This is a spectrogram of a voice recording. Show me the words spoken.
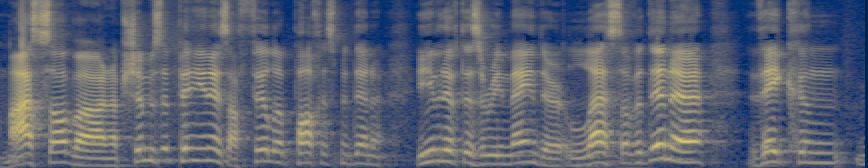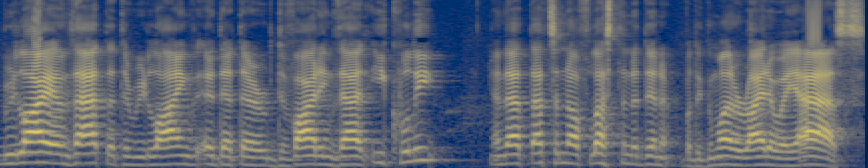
Masavar, and Abshim's opinion is, afila pachis medinner. Even if there's a remainder less of a dinner, they can rely on that, that they're relying, uh, that they're dividing that equally, and that, that's enough, less than a dinner. But the Gemara right away asks,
